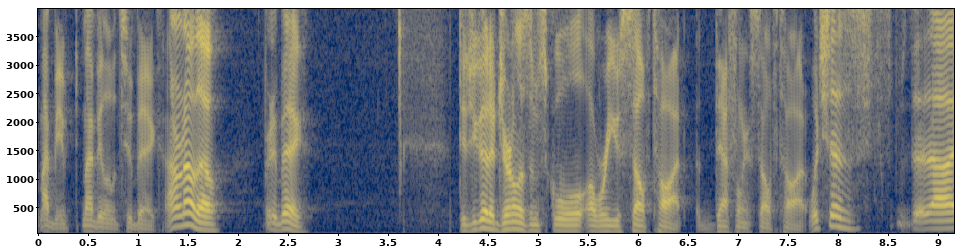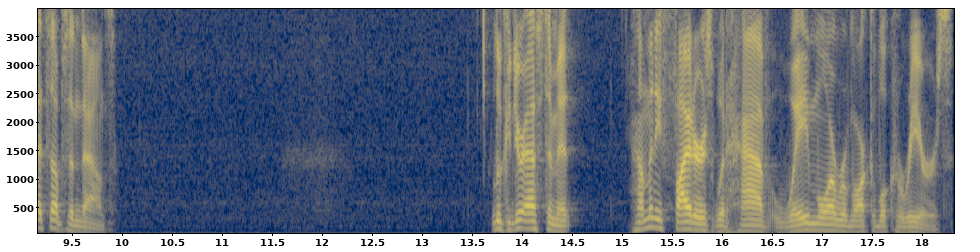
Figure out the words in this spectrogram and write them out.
might be might be a little too big. I don't know though. Pretty big. Did you go to journalism school or were you self-taught? Definitely self-taught, which is uh, it's ups and downs. Luke, in your estimate, how many fighters would have way more remarkable careers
